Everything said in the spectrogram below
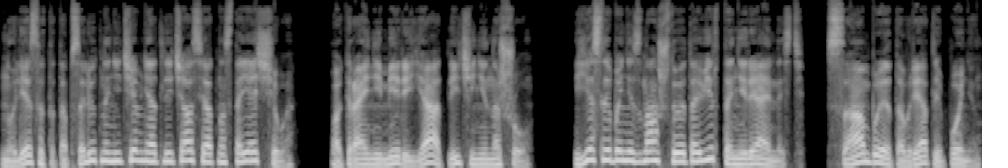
Но лес этот абсолютно ничем не отличался от настоящего. По крайней мере, я отличий не нашел. Если бы не знал, что это вирта нереальность, сам бы это вряд ли понял.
